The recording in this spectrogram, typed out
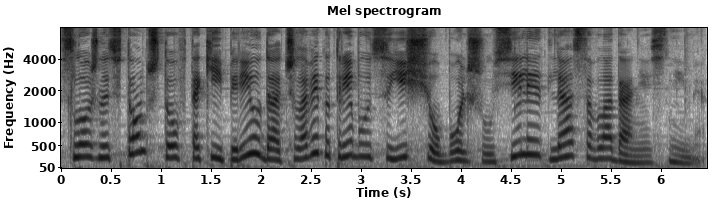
Сложность в том, что в такие периоды от человека требуется еще больше усилий для совладания с ними.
